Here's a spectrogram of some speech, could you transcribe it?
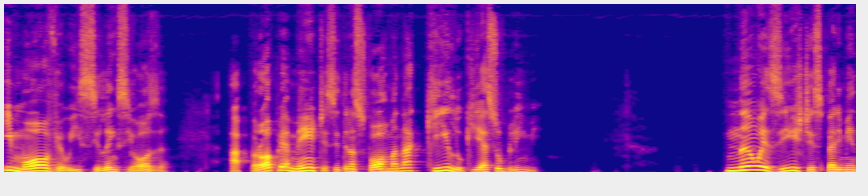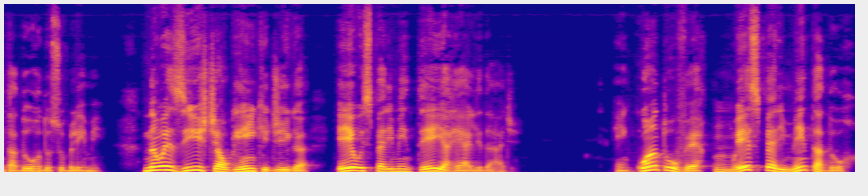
imóvel e silenciosa, a própria mente se transforma naquilo que é sublime. Não existe experimentador do sublime. Não existe alguém que diga, eu experimentei a realidade. Enquanto houver um experimentador,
